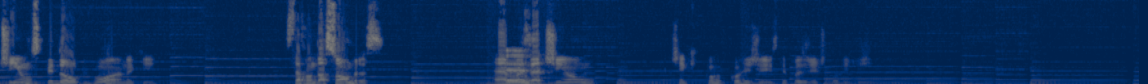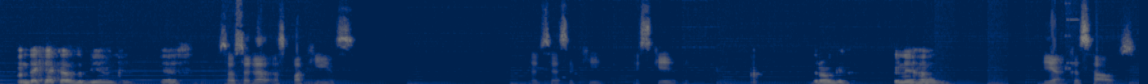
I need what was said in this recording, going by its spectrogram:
Tinha um Speedope voando aqui. Você tá falando das sombras? É, É. pois é, tinha um. Tinha que cor- corrigir isso, depois a gente corrige. Onde é que é a casa da Bianca? Essa? Só se olhar as plaquinhas. Deve ser essa aqui, à esquerda. Droga. Ficando errado. Bianca's House.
